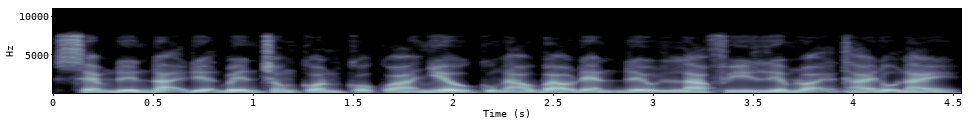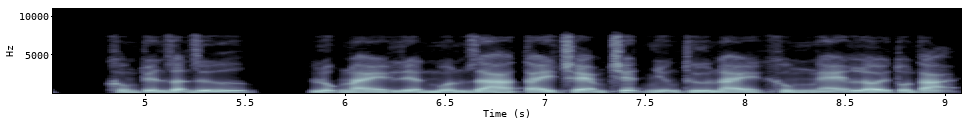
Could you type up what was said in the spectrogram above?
Xem đến đại điện bên trong còn có quá nhiều cung áo bào đen đều là Phi Liêm loại thái độ này, khổng tuyên giận dữ, lúc này liền muốn ra tay chém chết những thứ này không nghe lời tồn tại.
